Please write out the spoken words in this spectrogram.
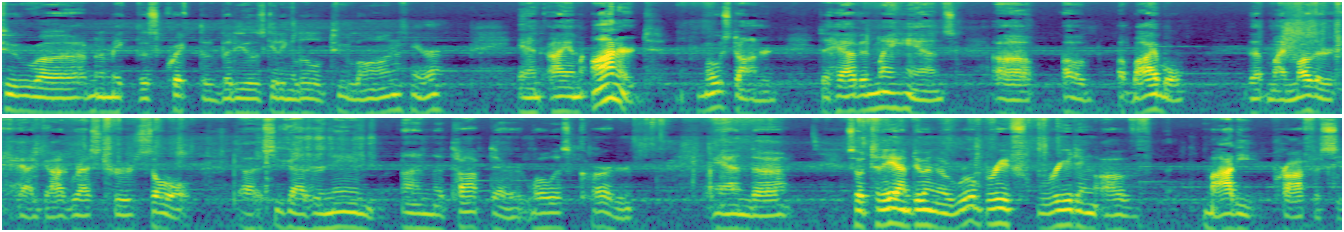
to, uh, I'm going to make this quick. The video is getting a little too long here. And I am honored, most honored, to have in my hands uh, a, a Bible that my mother had, God rest her soul. Uh, she's got her name on the top there, Lois Carter. And uh, so today I'm doing a real brief reading of Mahdi prophecy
